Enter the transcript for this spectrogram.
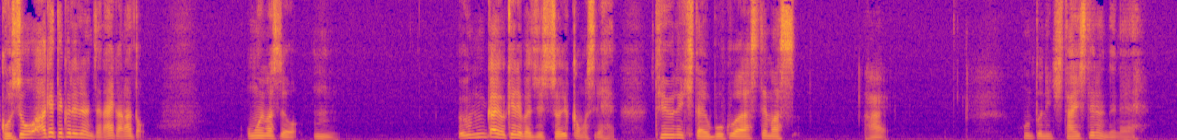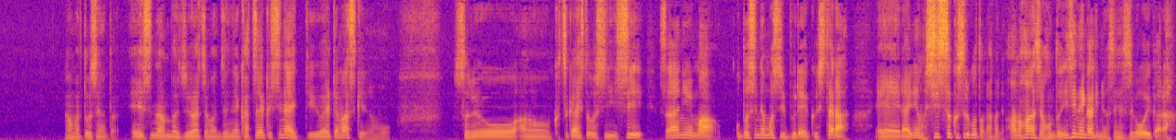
5勝を上げてくれるんじゃないかなと。思いますよ。うん。運が良ければ10勝いくかもしれへん。っていうね期待を僕はしてます。はい。本当に期待してるんでね。頑張ってほしいなとエースナンバー18番全然活躍しないって言われてますけれどもそれをあの覆してほしいしさらにまあ今年ねもしブレイクしたら、えー、来年も失速することなくねあの話は本当に1年限りの選手が多いから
